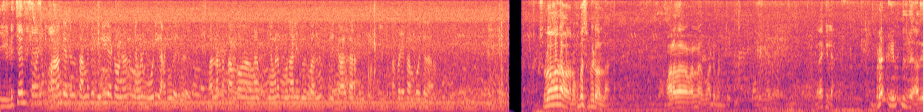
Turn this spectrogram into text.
ഈ ഇടിച്ചതിന് ശേഷം പാമ്പ് കേൾക്കുന്ന സമയത്ത് വിളി കേട്ടോണ്ടാണ് ഞങ്ങൾ ഓടി ഇറങ്ങി വരുന്നത് വന്നപ്പോൾ സംഭവം ഞങ്ങൾ ഞങ്ങൾ മൂന്നാലഞ്ച് പേര് വന്ന് വിളിച്ച ആൾക്കാരെ കൂട്ടി അപ്പോഴേ സംഭവിച്ചതാണ് ஸ்லோவாக தான் வரும் ரொம்ப ஸ்பீடு வரல வள வள வள பாட்டு பண்ணிட்டு பிரேக் இல்லை பிரேக் இருந்தது அது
